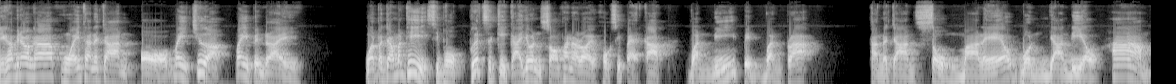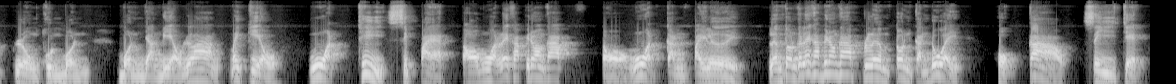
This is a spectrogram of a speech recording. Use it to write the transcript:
นี่ครับพี่น้องครับ หวยท่านอาจารย์อ๋อไม่เชื่อไม่เป็นไรวันประจำวันที่ 16 พฤศจิกายน 2568 ครับ วันนี้เป็นวันพระท่านอาจารย์ส่งมาแล้วบนอย่างเดียว ห้ามลงทุนบน บนอย่างเดียวล่างไม่เกี่ยว งวดที่ 18 ต่องวดเลยครับพี่น้องครับ ต่องวดกันไปเลย เริ่มต้นกันเลยครับพี่น้องครับ เริ่มต้นกันด้วย 69 47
